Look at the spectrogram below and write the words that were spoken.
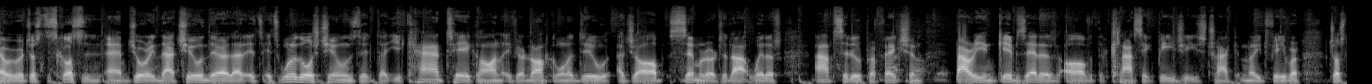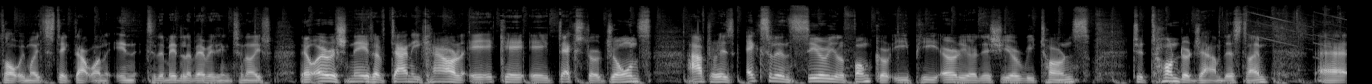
Yeah, we were just discussing um, during that tune there that it's it's one of those tunes that, that you can't take on if you're not going to do a job similar to that with it. Absolute perfection. Barry and Gibbs edit of the classic Bee Gees track Night Fever. Just thought we might stick that one into the middle of everything tonight. Now, Irish native Danny Carroll, aka Dexter Jones, after his excellent Serial Funker EP earlier this year, returns to Thunder Jam this time. Uh,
